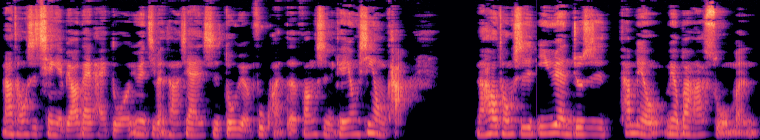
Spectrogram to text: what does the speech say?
那同时钱也不要带太多，因为基本上现在是多元付款的方式，你可以用信用卡。然后同时医院就是它没有没有办法锁门，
